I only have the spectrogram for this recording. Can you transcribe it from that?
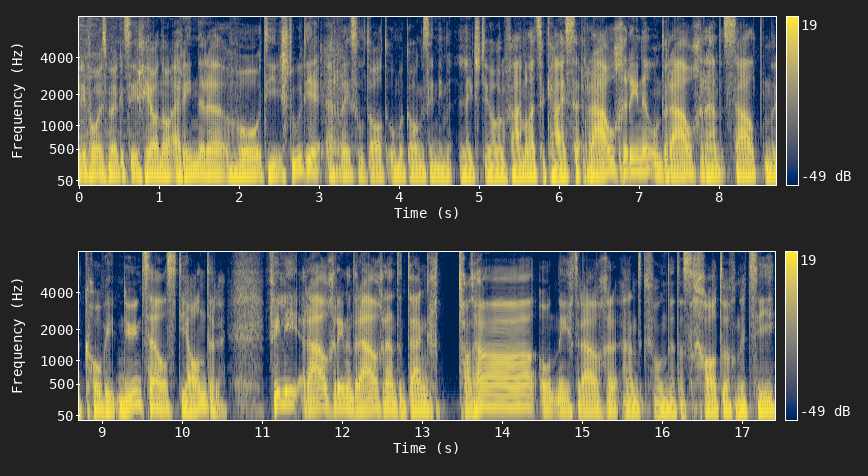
Viele von uns mögen sich ja noch erinnern, wo die Studienresultate umgegangen sind im letzten Jahr. Auf einmal hat es geheißen, Raucherinnen und Raucher haben seltener Covid-19 als die anderen. Viele Raucherinnen und Raucher haben dann gedacht, Tada! Und Nichtraucher haben gefunden, das kann doch nicht sein,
